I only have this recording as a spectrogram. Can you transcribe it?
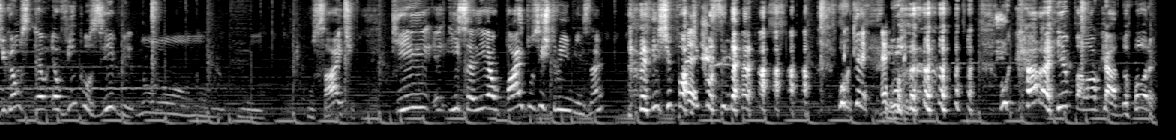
Digamos, eu, eu vi inclusive no, no, no, no site que isso aí é o pai dos streamings, né? A gente pode é. considerar. Porque é. o, o cara ia pra locadora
